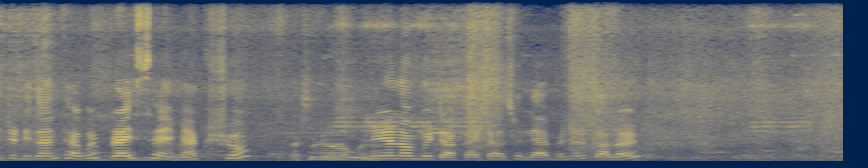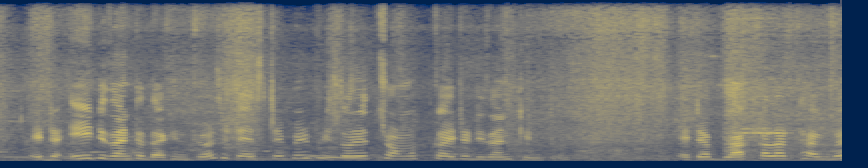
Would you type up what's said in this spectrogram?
একটা ডিজাইন থাকবে। প্রাইস সেম একশো নিরানব্বই টাকা। এটা হচ্ছে ল্যাভেন্ডার কালার এটা এই ডিজাইনটা দেখেন ফিওর্স এটা স্টেপের ভিতরে চমৎকার এটা ডিজাইন কিন্তু। এটা ব্ল্যাক কালার থাকবে।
